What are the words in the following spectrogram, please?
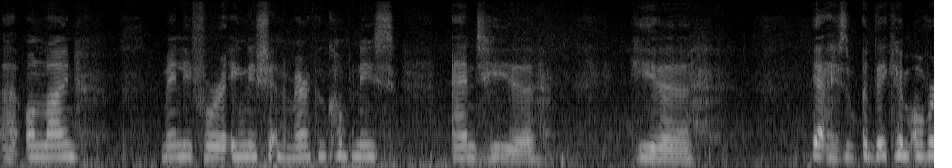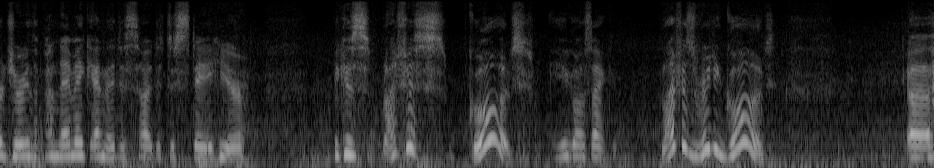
uh, online mainly for English and American companies, and he uh, he uh, yeah they came over during the pandemic and they decided to stay here because life is good. He goes like, life is really good. Uh,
